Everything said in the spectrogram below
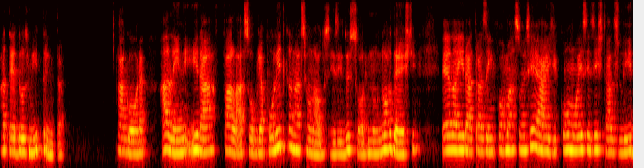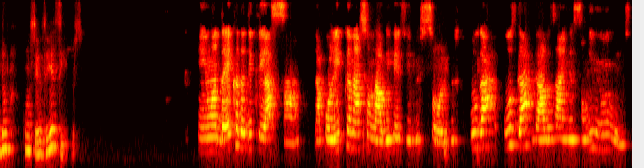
até 2030. Agora, a Lene irá falar sobre a Política Nacional dos Resíduos Sólidos no Nordeste. Ela irá trazer informações reais de como esses estados lidam com seus resíduos. Em uma década de criação da Política Nacional de Resíduos Sólidos, os gargalos ainda são inúmeros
